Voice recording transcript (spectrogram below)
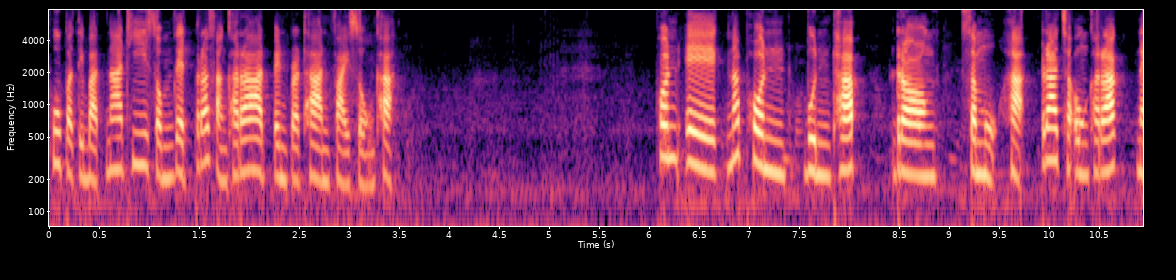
ผู้ปฏิบัติหน้าที่สมเด็จพระสังฆราชเป็นประธานฝ่ายสงฆ์ค่ะพลเอกนพล บุญทัพ รอง สมุหราชองครักษ์ ใน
